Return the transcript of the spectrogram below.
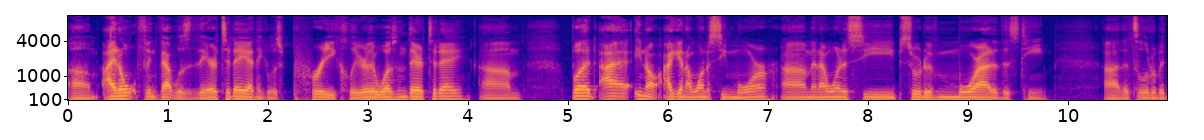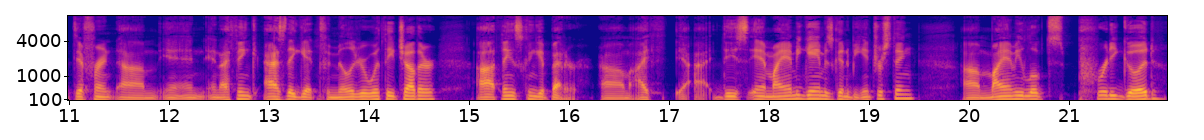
Um, I don't think that was there today. I think it was pretty clear it wasn't there today. Um, but I, you know, again, I want to see more, um, and I want to see sort of more out of this team uh, that's a little bit different. Um, and and I think as they get familiar with each other, uh, things can get better. Um, I, I this Miami game is going to be interesting. Um, Miami looked pretty good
